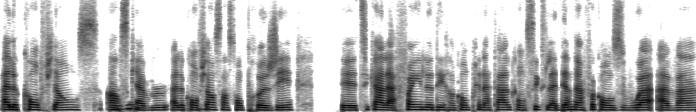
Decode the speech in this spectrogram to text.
elle a confiance en ce mmh qu'elle veut, elle a mmh confiance en son projet. tu sais, quand à la fin là, des rencontres prénatales, qu'on sait que c'est la dernière fois qu'on se voit avant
